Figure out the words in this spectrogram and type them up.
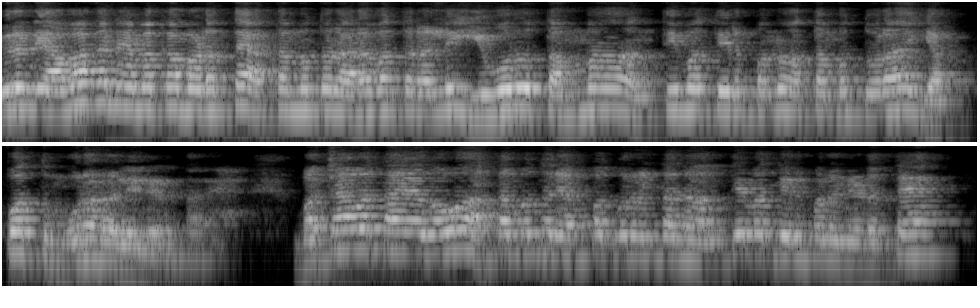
ಇವರನ್ನು ಯಾವಾಗ ನೇಮಕ ಮಾಡುತ್ತೆ? ಹತ್ತೊಂಬತ್ ನೂರ ಅರವತ್ತರಲ್ಲಿ ಇವರು ತಮ್ಮ ಅಂತಿಮ ತೀರ್ಪನ್ನು ಹತ್ತೊಂಬತ್ ನೂರ ಎಪ್ಪತ್ತ್ ಮೂರರಲ್ಲಿ ನೀಡುತ್ತಾರೆ ಬಚಾವತ್ ಆಯೋಗವು ಹತ್ತೊಂಬತ್ತು ನೂರ ಎಪ್ಪತ್ತ್ ಮೂರರಲ್ಲಿ ತನ್ನ ಅಂತಿಮ ತೀರ್ಪನ್ನು ನೀಡುತ್ತೆ.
